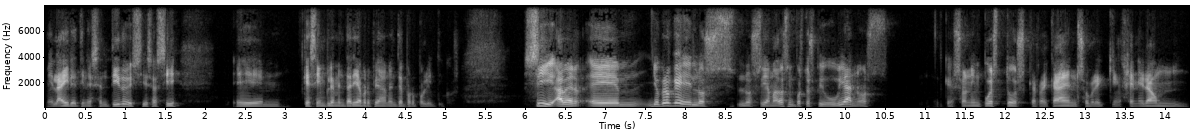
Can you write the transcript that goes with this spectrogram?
el aire tiene sentido? Y si es así, ¿qué se implementaría apropiadamente por políticos? Sí, a ver, em, yo creo que los, llamados impuestos piguvianos, que son impuestos que recaen sobre quien genera un,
